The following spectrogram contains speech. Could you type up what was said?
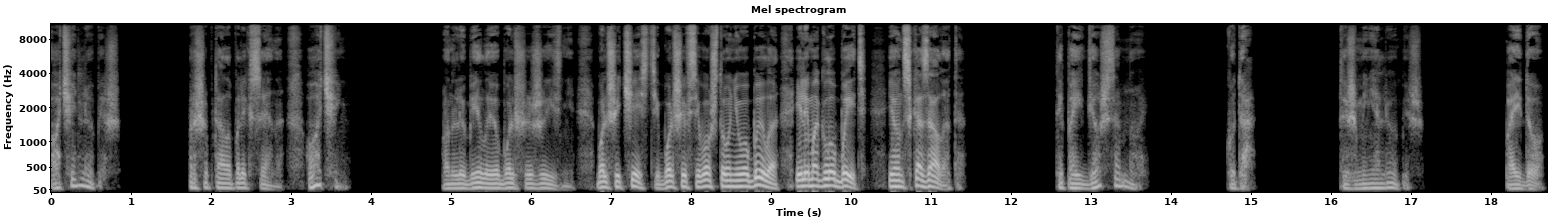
«Очень любишь», — прошептала Поликсена. «Очень». Он любил ее больше жизни, больше чести, больше всего, что у него было или могло быть, и он сказал это. «Ты пойдешь со мной?» «Куда?» «Ты же меня любишь». «Пойду»,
